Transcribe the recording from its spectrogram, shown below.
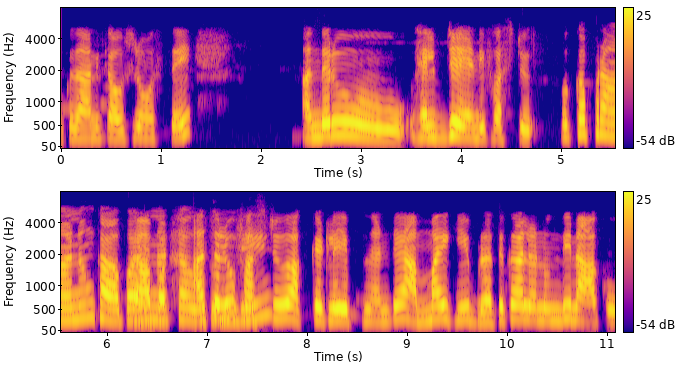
ఒకదానికి అవసరం వస్తాయి అందరూ హెల్ప్ చేయండి ఫస్ట్ ఒక ప్రాణం కాపాడినట్టు అసలు. ఫస్ట్ అక్క ఎట్లా చెప్తుందంటే అమ్మాయికి బ్రతకాలని ఉంది నాకు.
